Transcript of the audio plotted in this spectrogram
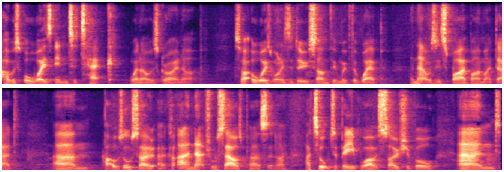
I was always into tech when I was growing up. So I always wanted to do something with the web, and that was inspired by my dad. Um, but I was also a, a natural salesperson. I, I talked to people, I was sociable, and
